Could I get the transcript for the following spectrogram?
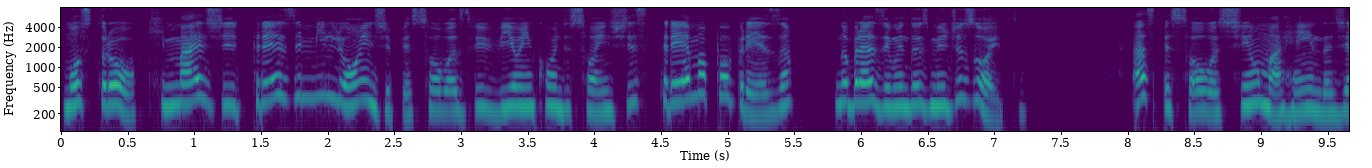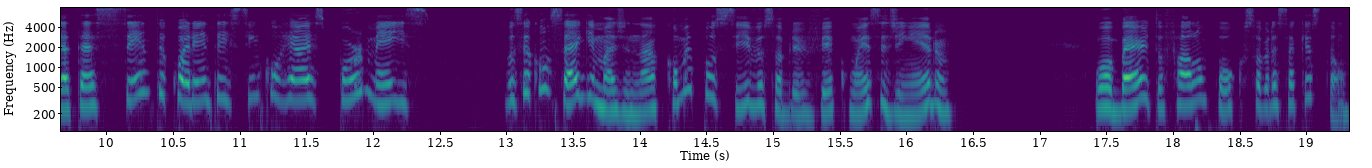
mostrou que mais de 13 milhões de pessoas viviam em condições de extrema pobreza no Brasil em 2018. As pessoas tinham uma renda de até 145 reais por mês. Você consegue imaginar como é possível sobreviver com esse dinheiro? O Alberto fala um pouco sobre essa questão.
